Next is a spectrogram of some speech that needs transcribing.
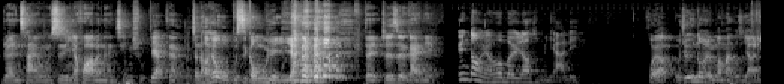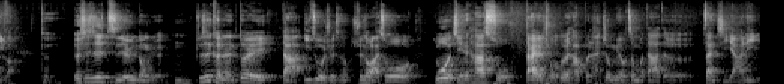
人才，我们事情要划分的很清楚。这样这样，讲的好像我不是公务员一样。对，就是这个概念。运动员会不会遇到什么压力？会啊，我觉得运动员满满都是压力吧。对，尤其是职业运动员，嗯，就是可能对打一组的选手选手来说，如果今天他所待的球队他本来就没有这么大的战绩压力，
